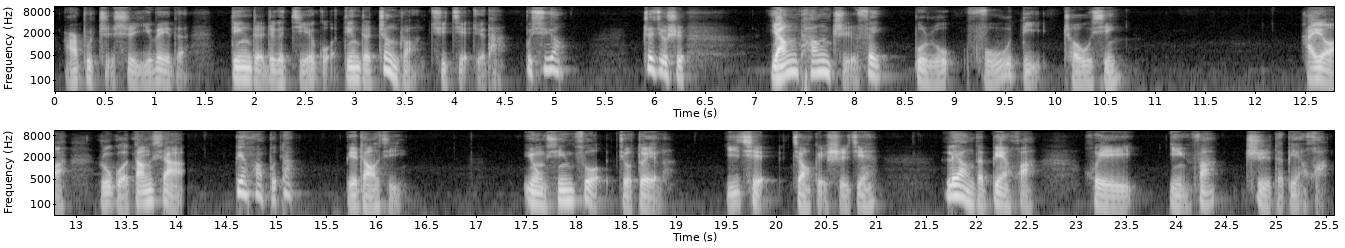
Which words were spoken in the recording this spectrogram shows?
而不只是一味的盯着这个结果，盯着症状去解决它，不需要。这就是羊汤止沸，不如釜底抽薪。还有啊，如果当下。变化不大，别着急，用心做就对了。一切交给时间，量的变化会引发质的变化。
